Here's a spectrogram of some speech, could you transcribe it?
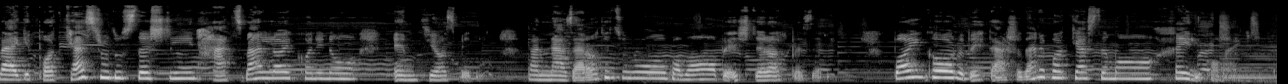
و اگه پادکست رو دوست داشتین حتما like کنین و امتیاز بدین و نظراتتون رو با ما به اشتراک بذارید با این کار به بهتر شدن پادکست ما خیلی کمک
